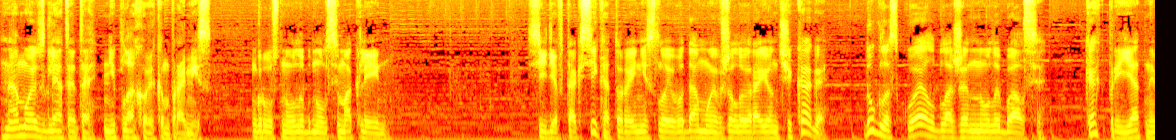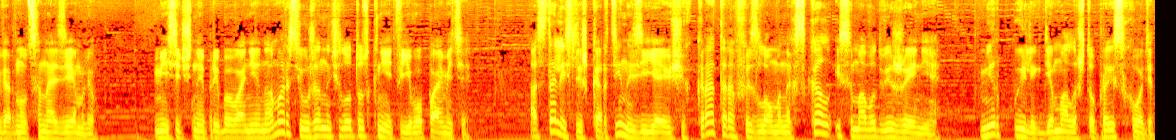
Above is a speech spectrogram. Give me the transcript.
На мой взгляд, это неплохой компромисс. Грустно улыбнулся Маклейн. Сидя в такси, которое несло его домой в жилой район Чикаго, Дуглас Куэлл блаженно улыбался. Как приятно вернуться на Землю – Месячное пребывание на Марсе уже начало тускнеть в его памяти. Остались лишь картины зияющих кратеров, изломанных скал и самого движения. Мир пыли, где мало что происходит,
